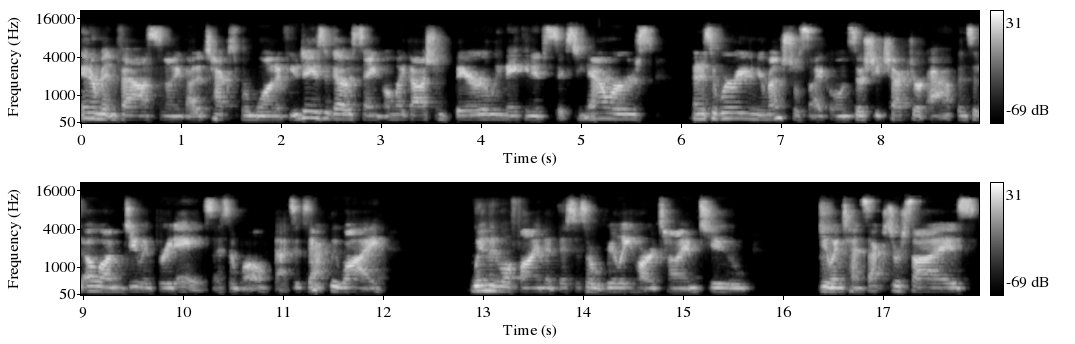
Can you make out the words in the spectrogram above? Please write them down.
intermittent fast, and I got a text from one a few days ago saying, Oh my gosh, I'm barely making it to 16 hours. And I said, Where are you in your menstrual cycle? And so she checked her app and said, Oh, I'm due in three days. I said, Well, that's exactly why women will find that this is a really hard time to do intense exercise.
